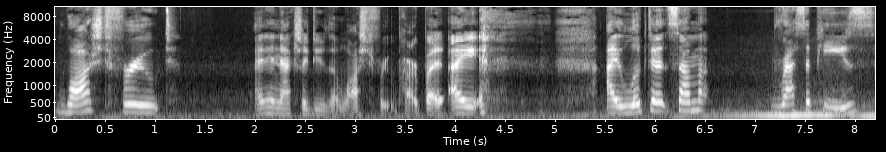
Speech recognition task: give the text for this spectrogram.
washed fruit. I didn't actually do the washed fruit part, but I I looked at some recipes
